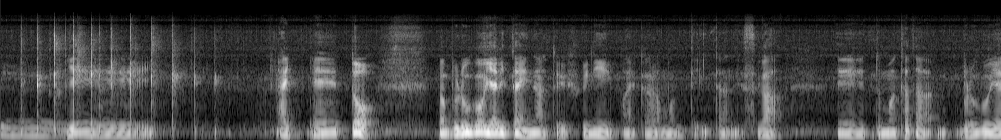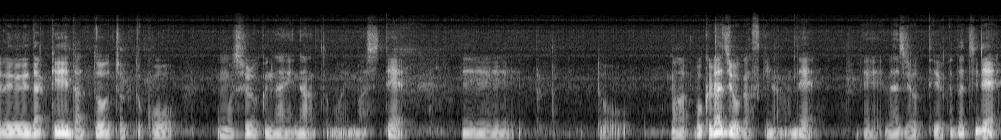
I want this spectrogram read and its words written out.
イエーイ。はい。えーっと、まあ、ブログをやりたいなというふうに前から思っていたんですが、えーっとまあ、ただブログをやるだけだとちょっとこう面白くないなと思いましてえーっとまあ僕ラジオが好きなので、えーラジオっていう形で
